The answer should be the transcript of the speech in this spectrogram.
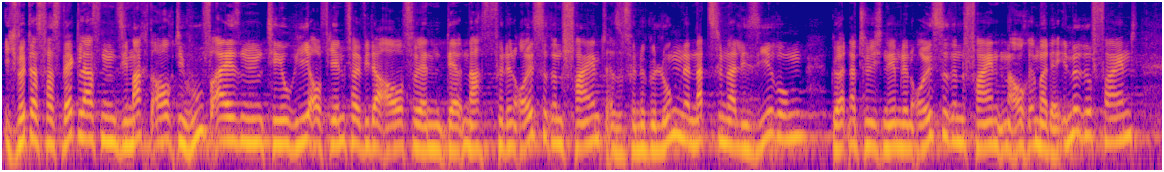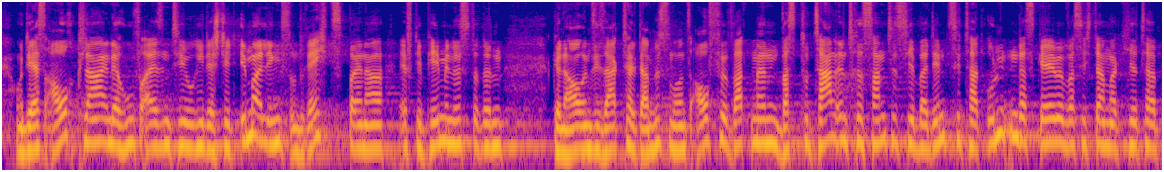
Ich würde das fast weglassen. Sie macht auch die Hufeisentheorie auf jeden Fall wieder auf. Denn der, nach, für den äußeren Feind, also für eine gelungene Nationalisierung, gehört natürlich neben den äußeren Feinden auch immer der innere Feind. Und der ist auch klar in der Hufeisentheorie. Der steht immer links und rechts bei einer FDP-Ministerin. Genau, und sie sagt halt, da müssen wir uns auch für wappnen. Was total interessant ist hier bei dem Zitat unten, das Gelbe, was ich da markiert habe,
